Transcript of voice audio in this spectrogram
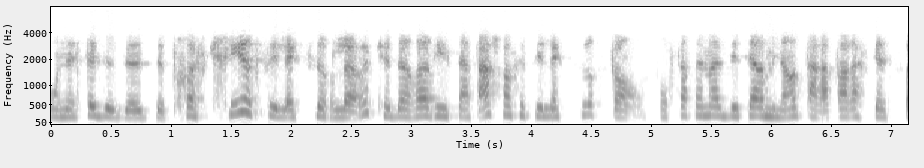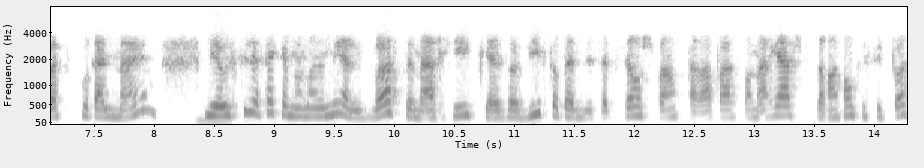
on essaie de, proscrire ces lectures-là que Dora réussit à faire. Je pense que ces lectures sont, certainement déterminantes par rapport à ce qu'elle souhaite pour elle-même, mais il y a aussi le fait qu'à un moment donné, elle va se marier, puis elle va vivre certaines déceptions, je pense, par rapport à son mariage, puis se rend compte que c'est pas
